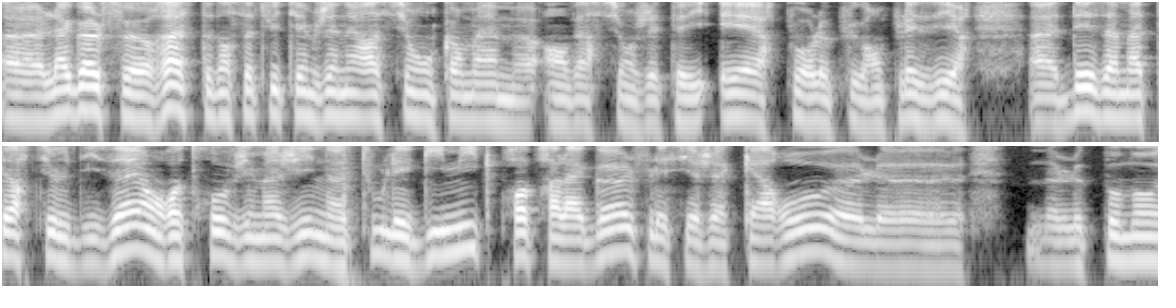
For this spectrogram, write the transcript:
euh, la Golf reste dans cette huitième génération quand même en version GTI et pour le plus grand plaisir euh, des amateurs, tu le disais. On retrouve, j'imagine, tous les gimmicks propres à la Golf, les sièges à carreaux, euh, le le pommeau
